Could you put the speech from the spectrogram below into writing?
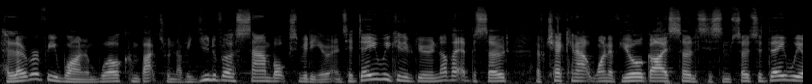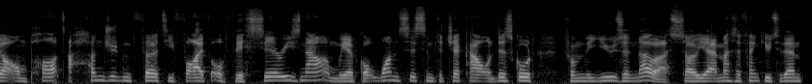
Hello everyone and welcome back to another Universe Sandbox video and today we're going to be doing another episode of checking out one of your guys' solar systems. So today we are on part 135 of this series now and we have got one system to check out on Discord from the user Noah. So yeah, a massive thank you to them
